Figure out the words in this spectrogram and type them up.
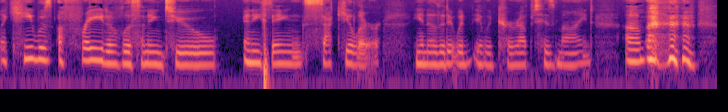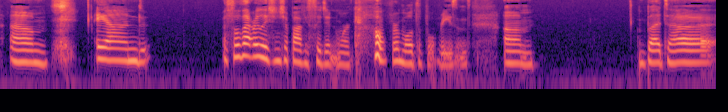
Like he was afraid of listening to anything secular, you know, that it would it would corrupt his mind. Um, um, and so that relationship obviously didn't work out for multiple reasons. Um, but uh,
